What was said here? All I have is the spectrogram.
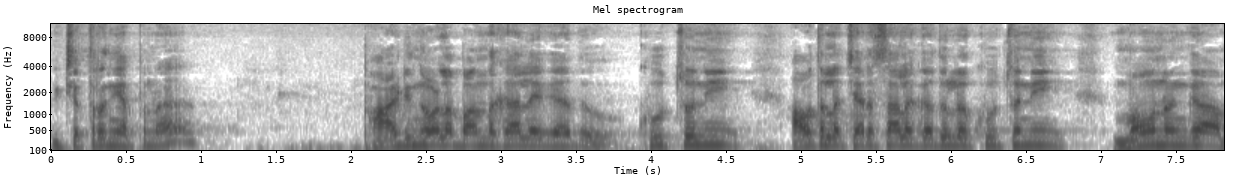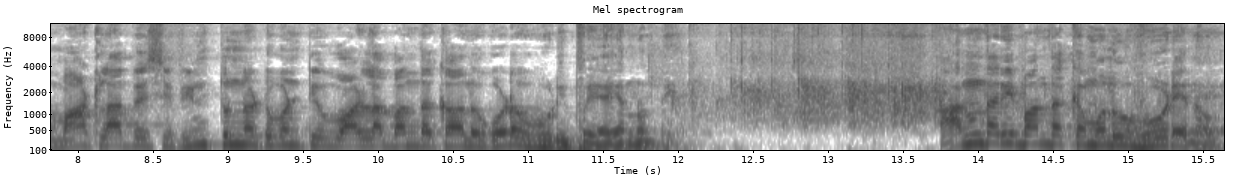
విచిత్రం చెప్పనా పాడినోళ్ళ బంధకాలే కాదు కూర్చొని అవతల చెరసాల గదుల్లో కూర్చొని మౌనంగా మాట్లాపేసి వింటున్నటువంటి వాళ్ళ బంధకాలు కూడా ఊడిపోయాయి అన్నది అందరి బంధకములు ఊడెను.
